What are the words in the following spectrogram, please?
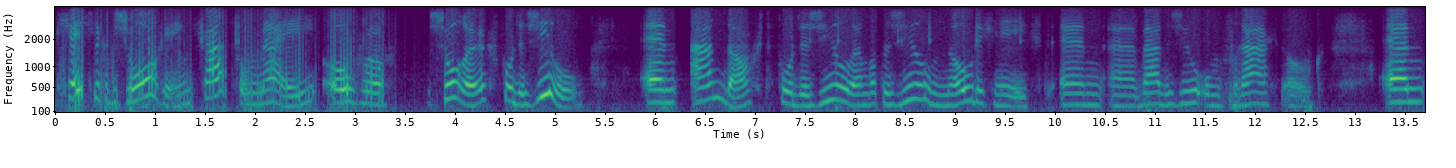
geestelijke verzorging gaat voor mij over zorg voor de ziel. En aandacht voor de ziel en wat de ziel nodig heeft. En uh, waar de ziel om vraagt ook. En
